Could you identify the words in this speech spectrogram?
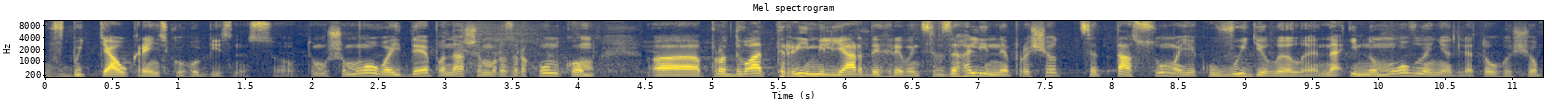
вбиття українського бізнесу, тому що мова йде по нашим розрахункам е, про 2-3 мільярди гривень. Це взагалі не про що. Це та сума, яку виділили на іномовлення для того, щоб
